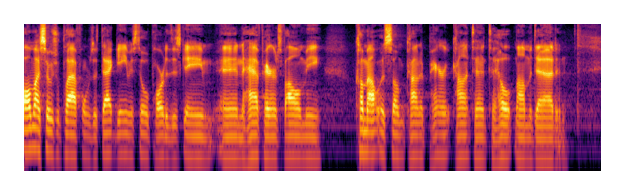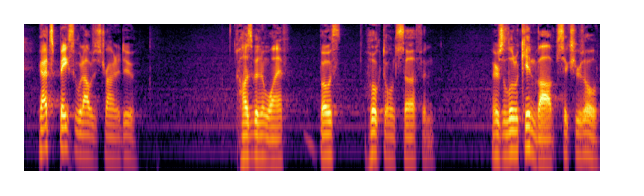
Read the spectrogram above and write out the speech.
all my social platforms if that game is still part of this game and have parents follow me come out with some kind of parent content to help mom and dad. And that's basically what i was just trying to do. Husband and wife both hooked on stuff. And there's a little kid involved six years old.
